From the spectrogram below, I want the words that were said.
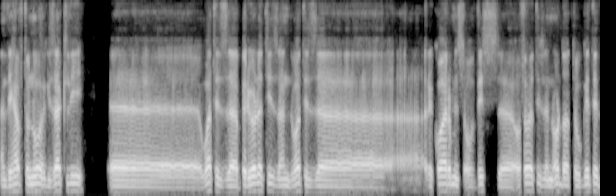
And they have to know exactly uh, what is uh, priorities and what is uh, requirements of these uh, authorities in order to get it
